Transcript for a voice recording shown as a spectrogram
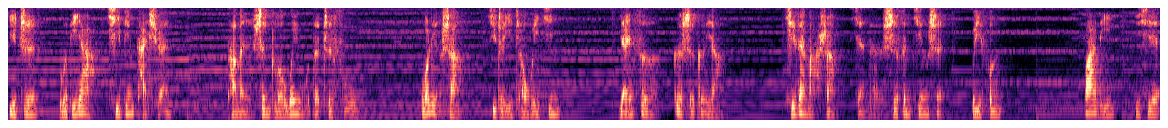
一支罗迪亚骑兵凯旋。他们身着威武的制服，脖领上系着一条围巾，颜色各式各样，骑在马上显得十分精神、威风。巴黎一些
